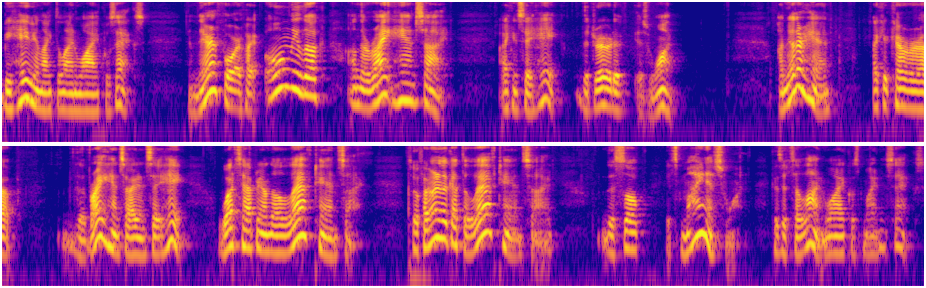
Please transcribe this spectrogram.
behaving like the line y equals x. And therefore, if I only look on the right-hand side, I can say, hey, the derivative is 1. On the other hand, I could cover up the right-hand side and say, hey, what's happening on the left-hand side? So if I only look at the left-hand side, the slope, it's minus 1 because it's a line, y equals minus x.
